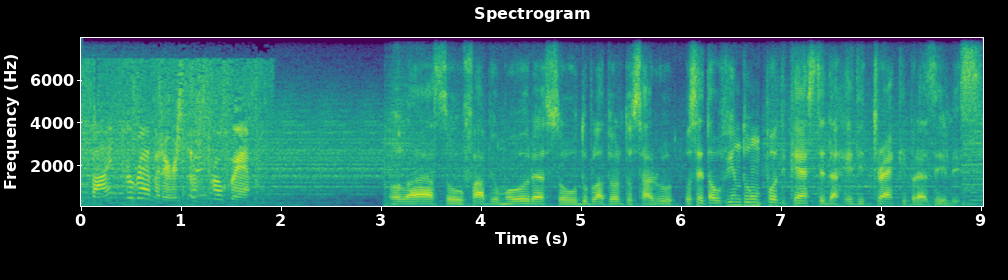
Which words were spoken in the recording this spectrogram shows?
Define parameters of program. Olá, sou o Fábio Moura, sou o dublador do Saru. Você está ouvindo um podcast da rede Track Brasilis.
